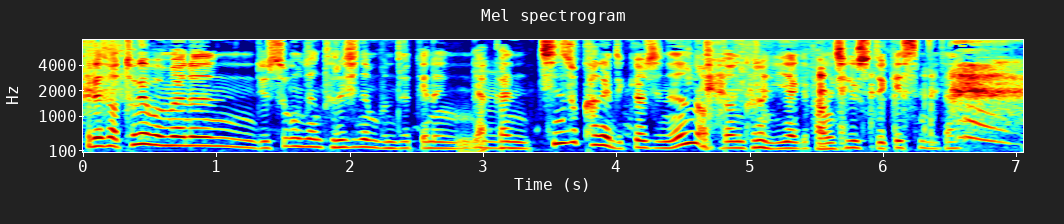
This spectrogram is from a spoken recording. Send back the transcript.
그래서 어떻게 보면은 뉴스 공장 들으시는 분들께는 약간 음. 친숙하게 느껴지는 어떤 그런 이야기 방식일 수도 있겠습니다.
